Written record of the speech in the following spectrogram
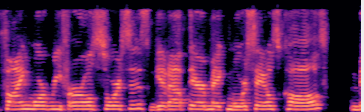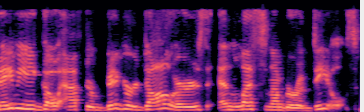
Find more referral sources, get out there, make more sales calls, maybe go after bigger dollars and less number of deals.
